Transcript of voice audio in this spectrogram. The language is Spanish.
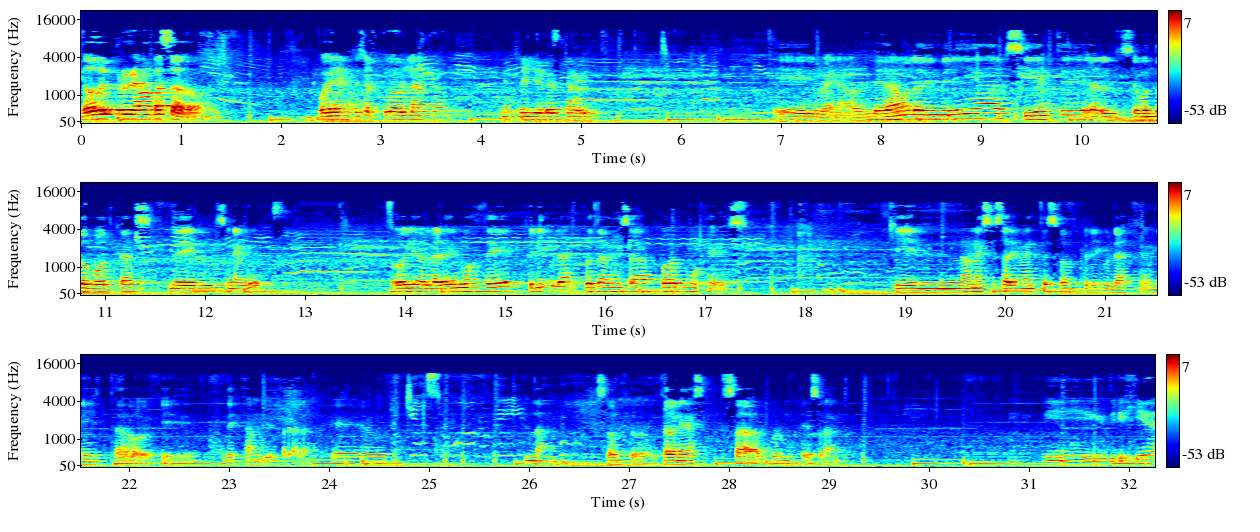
todo el programa pasado. Puedes empezar tú hablando mientras yo leo esta. Eh, bueno, le damos la bienvenida al siguiente, al segundo podcast del Cinegroup. Hoy hablaremos de películas protagonizadas por mujeres, que no necesariamente son películas feministas o que de cambio para la mujer. No, son protagonizadas por mujeres solamente. Y dirigía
